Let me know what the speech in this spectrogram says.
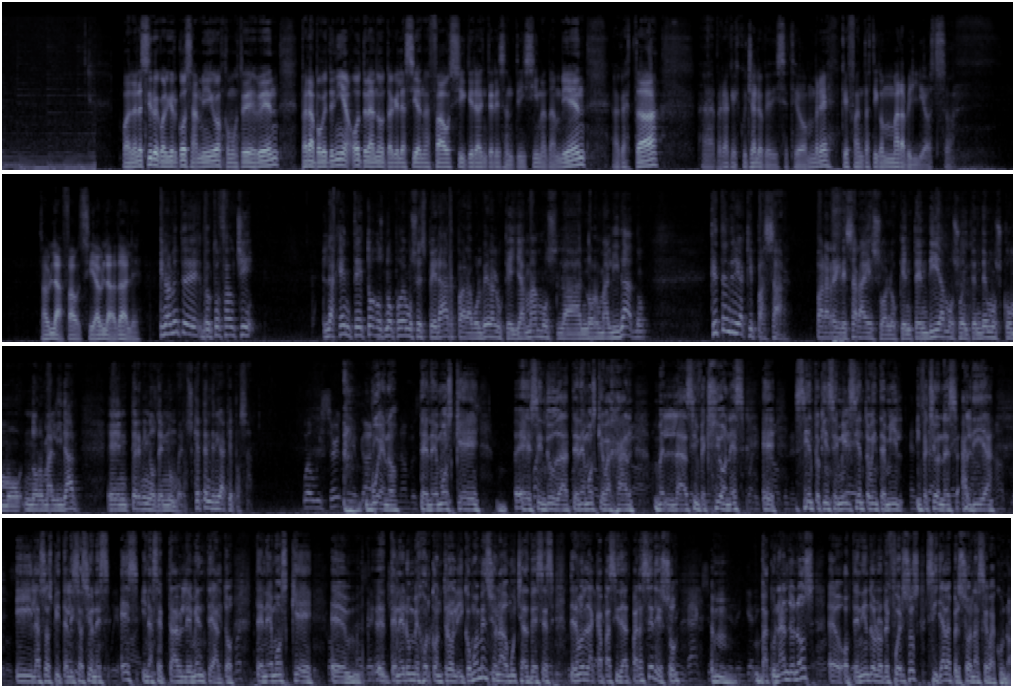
Bueno, le sirve cualquier cosa, amigos, como ustedes ven. Para, porque tenía otra nota que le hacían a Fauci que era interesantísima también. Acá está. Ah, espera que escucha lo que dice este hombre. Qué fantástico, maravilloso. Habla, Fauci, habla, dale. Finalmente, doctor Fauci, la gente, todos no podemos esperar para volver a lo que llamamos la normalidad, ¿no? ¿Qué tendría que pasar para regresar a eso, a lo que entendíamos o entendemos como normalidad en términos de números? ¿Qué tendría que pasar? Bueno, tenemos que, eh, sin duda, tenemos que bajar las infecciones, eh, 115 mil, 120 mil infecciones al día y las hospitalizaciones es inaceptablemente alto. Tenemos que em, eh, tener un mejor control y como he mencionado muchas veces, tenemos la capacidad para hacer eso em, vacunándonos, eh, obteniendo los refuerzos si ya la persona se vacunó.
